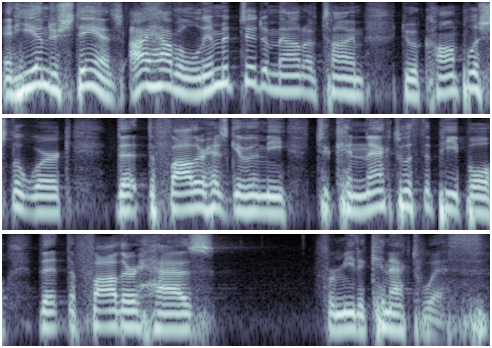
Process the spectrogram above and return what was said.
And he understands I have a limited amount of time to accomplish the work that the Father has given me to connect with the people that the Father has for me to connect with.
